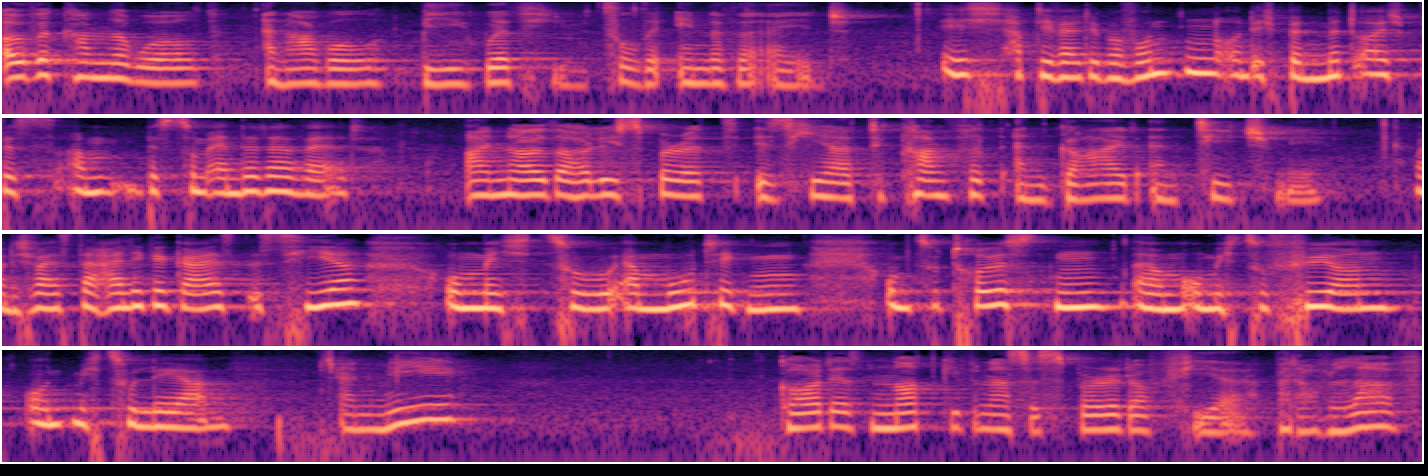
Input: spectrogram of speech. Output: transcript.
overcome the world and I will be with you till the end of the age. ich habe die Welt überwunden und ich bin mit euch bis, am, bis zum Ende der Welt. I know the Holy Spirit is here to comfort and guide and teach me. Und ich weiß, der Heilige Geist ist hier, um mich zu ermutigen, um zu trösten, ähm, um mich zu führen und mich zu lehren. And me, God has not given us a spirit of fear, but of love,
